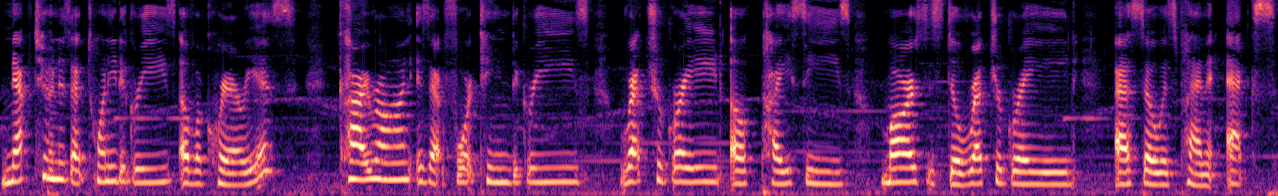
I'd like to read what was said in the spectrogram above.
Neptune is at 20 degrees of Aquarius. Chiron is at 14 degrees retrograde of Pisces. Mars is still retrograde, so is planet X.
